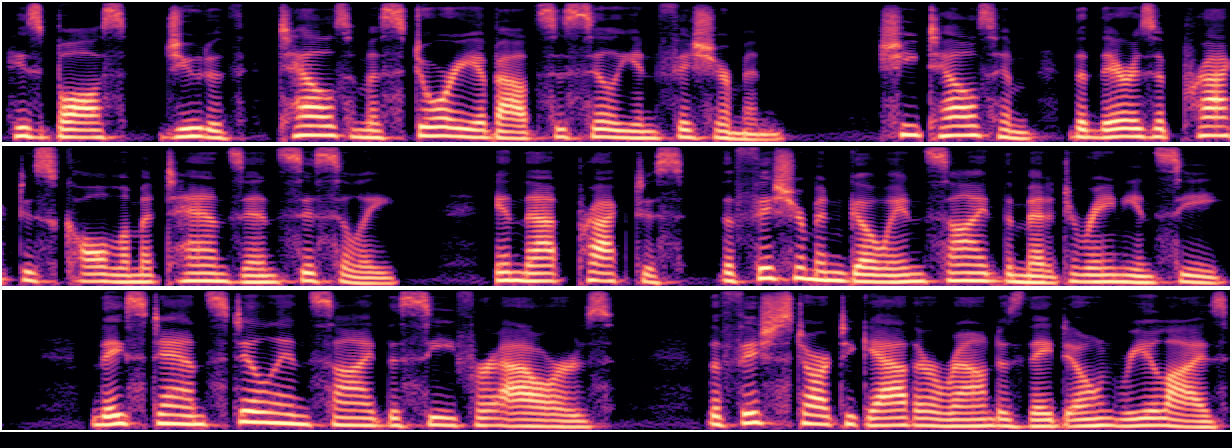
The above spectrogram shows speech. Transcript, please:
His boss, Judith, tells him a story about Sicilian fishermen. She tells him that there is a practice called la mattanza in Sicily. In that practice, the fishermen go inside the Mediterranean Sea. They stand still inside the sea for hours. The fish start to gather around as they don't realize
